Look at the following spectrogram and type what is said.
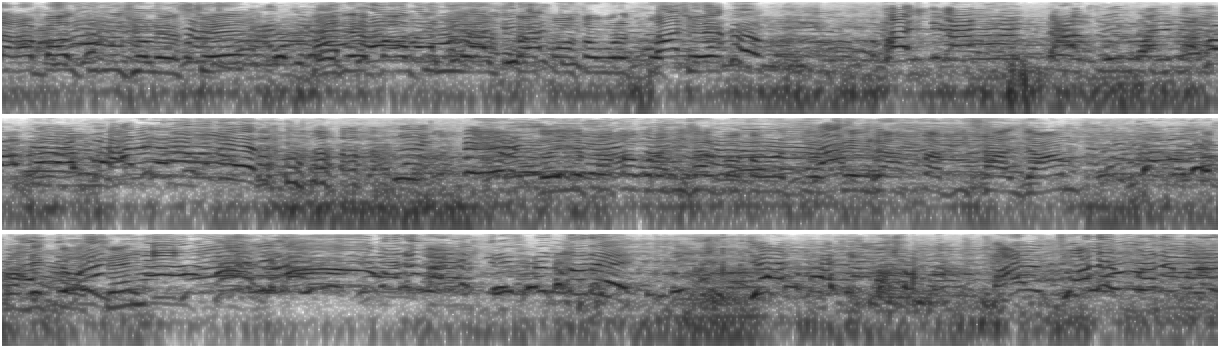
তারা বালতি নিয়ে চলে এসছে। এই যে বালতি নিয়ে রাস্তায় পথ অবরোধ করছে। তো এই যে পথ অবরোধ বিশাল পথ অবরোধ চলছে। এই রাস্তা বিশাল জাম। আপনারা দেখতে পাচ্ছেন। জলের মানে মারা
